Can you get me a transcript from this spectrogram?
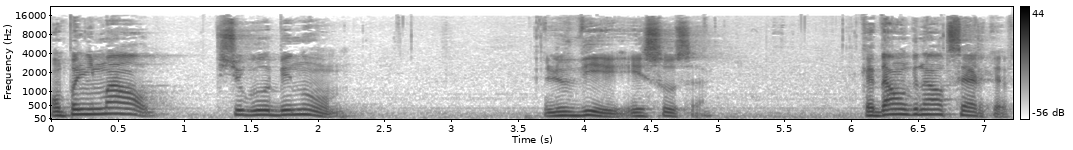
Он понимал всю глубину любви Иисуса. Когда он гнал церковь,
